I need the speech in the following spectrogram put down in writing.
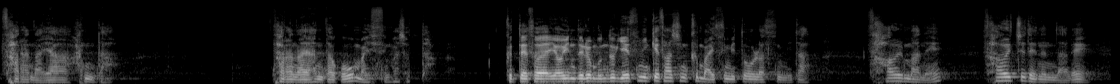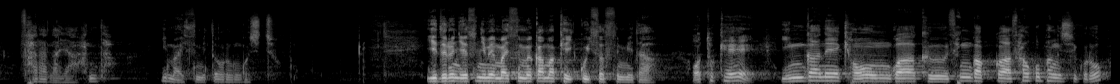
살아나야 한다. 살아나야 한다고 말씀하셨다. 그때서야 여인들은 문득 예수님께서 하신 그 말씀이 떠올랐습니다. 사흘 만에 사흘째 되는 날에 살아나야 한다. 이 말씀이 떠오른 것이죠. 이들은 예수님의 말씀을 까맣게 잊고 있었습니다. 어떻게 인간의 경험과 그 생각과 사고방식으로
